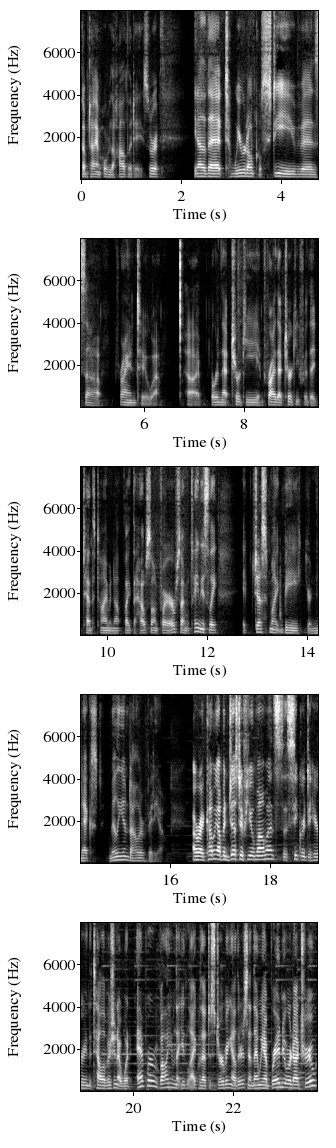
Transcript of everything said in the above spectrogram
sometime over the holidays, or you know that weird Uncle Steve is uh, trying to uh, uh, burn that turkey and fry that turkey for the tenth time and not light the house on fire simultaneously. It just might be your next million dollar video. All right, coming up in just a few moments, the secret to hearing the television at whatever volume that you'd like without disturbing others. And then we have brand new or not true.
